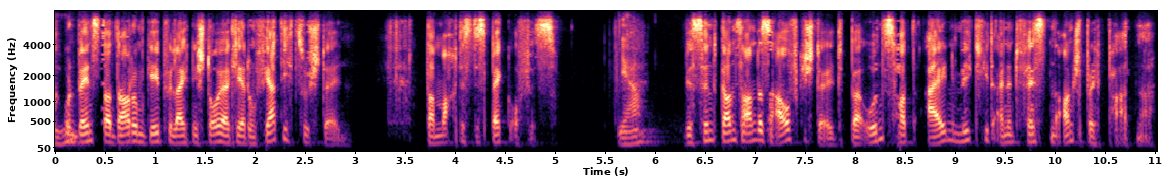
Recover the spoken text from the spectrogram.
Mhm. Und wenn es dann darum geht, vielleicht eine Steuererklärung fertigzustellen, dann macht es das Backoffice. Ja. Wir sind ganz anders aufgestellt. Bei uns hat ein Mitglied einen festen Ansprechpartner.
